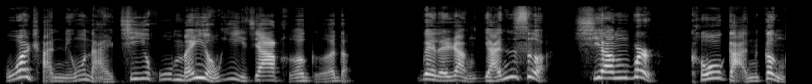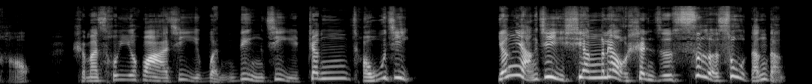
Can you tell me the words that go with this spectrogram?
国产牛奶几乎没有一家合格的。为了让颜色、香味、口感更好，什么催化剂、稳定剂、增稠剂。营养剂、香料，甚至色素等等，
